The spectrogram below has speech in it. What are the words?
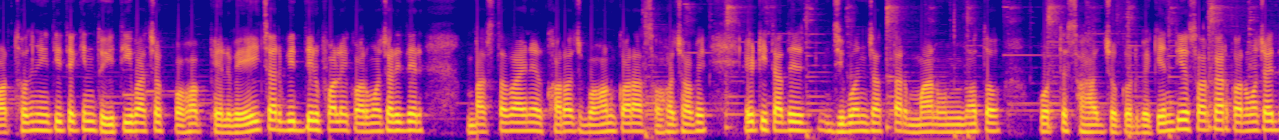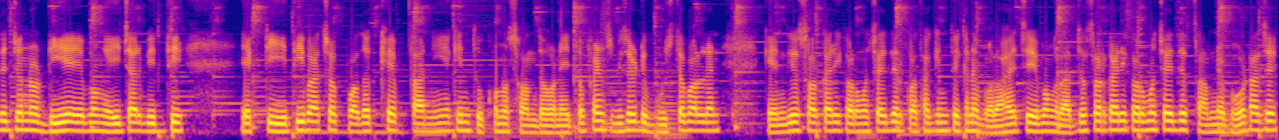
অর্থনীতিতে কিন্তু ইতিবাচক প্রভাব ফেলবে। এইচআর বৃদ্ধির ফলে কর্মচারীদের বাস্তবায়নের খরচ বহন করা সহজ হবে। এটি তাদের জীবনযাত্রার মান উন্নত করতে সাহায্য করবে। কেন্দ্রীয় সরকার কর্মচারীদের জন্য ডিএ এবং এইচআর বৃদ্ধি একটি ইতিবাচক পদক্ষেপ তা নিয়ে কিন্তু কোনো সন্দেহ নেই। তো ফ্রেন্ডস বিষয়টি বুঝতে পারলেন। কেন্দ্রীয় সরকারি কর্মচারীদের কথা কিন্তু এখানে বলা হয়েছে এবং রাজ্য সরকারি কর্মচারীদের সামনে ভোট আছে।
